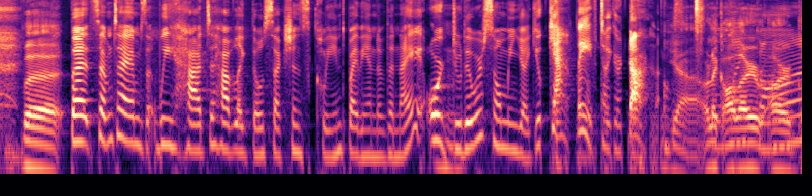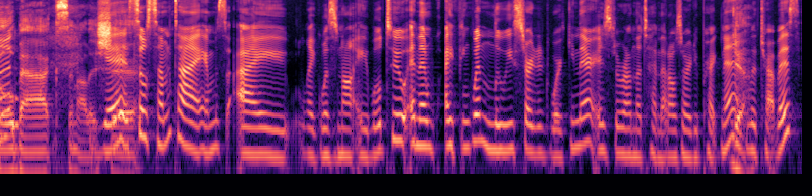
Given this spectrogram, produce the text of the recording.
but but sometimes we had to have like those sections cleaned by the end of the night, or dude, they were so mean. like you can't leave till you're done. Mm-hmm. yeah, or like "Oh all our our go backs and all this Yeah, shit. so sometimes I like was not able to, and then I think when Louie started working there is around the time that I was already pregnant Yeah. with Travis.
